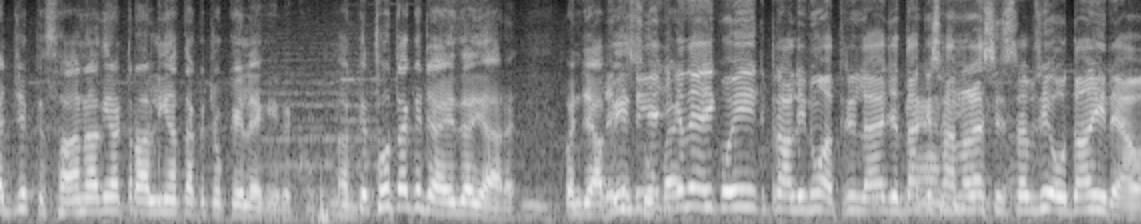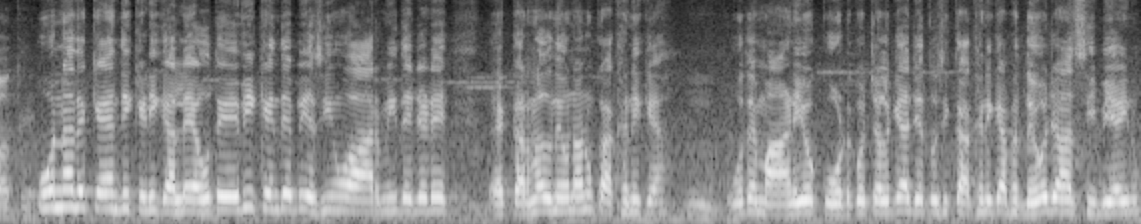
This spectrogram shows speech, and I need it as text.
ਅੱਜ ਕਿਸਾਨਾਂ ਦੀਆਂ ਟਰਾਲੀਆਂ ਤੱਕ ਚੁੱਕੇ ਲੈ ਗਏ ਵੇਖੋ। ਆਹ ਕਿੱਥੋਂ ਤੱਕ ਜਾਇਜ਼ ਆ ਯਾਰ? ਪੰਜਾਬੀ ਸੂਬਾ ਕਹਿੰਦੇ ਅਸੀਂ ਕੋਈ ਟਰਾਲੀ ਨੂੰ ਹੱਥ ਨਹੀਂ ਲਾਇਆ ਜਿੱਦਾਂ ਕਿਸਾਨਾਂ ਦਾ ਸਿਸਟਮ ਸੀ ਉਦਾਂ ਹੀ ਰਿਹਾ ਵਾ ਉੱਥੇ। ਉਹਨਾਂ ਦੇ ਕਹਿਣ ਦੀ ਕਿਹੜੀ ਗੱਲ ਹੈ ਉਹ ਤੇ ਇਹ ਵੀ ਕਹਿੰਦੇ ਵੀ ਅਸੀਂ ਉਹ ਆਰਮੀ ਦੇ ਜਿਹੜੇ ਕਰਨਲ ਨੇ ਉਹਨਾਂ ਨੂੰ ਕੱਖ ਨਹੀਂ ਕਿਹਾ। ਉਹ ਤੇ ਮਾਣਯੋਗ ਕੋਰਟ ਕੋ ਚਲ ਗਿਆ ਜੇ ਤੁਸੀਂ ਕੱਖ ਨਹੀਂ ਕਿਹਾ ਫਿਰ ਦਿਓ ਜਾਂ ਸੀਬੀਆਈ ਨੂੰ।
